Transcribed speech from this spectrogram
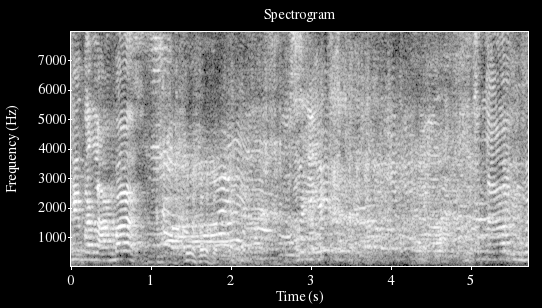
ชื่อบัลลังก์บ้างผู้หญิงตาอยู่ไหม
